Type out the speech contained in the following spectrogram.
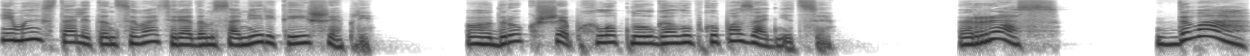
и мы стали танцевать рядом с Америкой и Шепли. Вдруг Шеп хлопнул голубку по заднице. «Раз! Два!»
